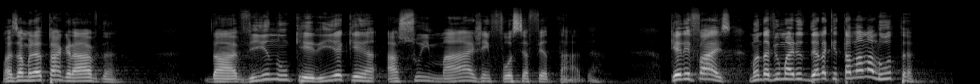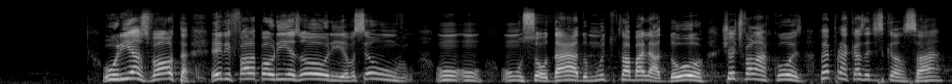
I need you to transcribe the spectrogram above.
Mas a mulher está grávida. Davi não queria que a sua imagem fosse afetada. O que ele faz? Manda vir o marido dela que está lá na luta. Urias volta, ele fala para Urias: Ô oh, Urias, você é um, um, um, um soldado muito trabalhador, deixa eu te falar uma coisa, vai para casa descansar.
